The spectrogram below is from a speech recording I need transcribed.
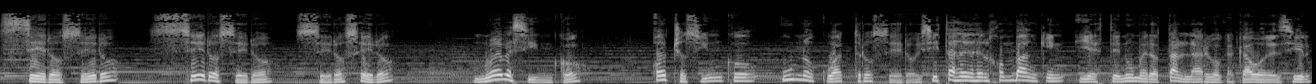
00 0000 95 85 140 y si estás desde el home banking y este número tan largo que acabo de decir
